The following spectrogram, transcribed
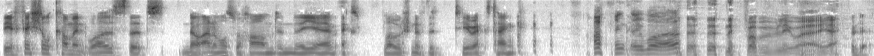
The official comment was that no animals were harmed in the um, explosion of the T Rex tank. I think they were. they probably were, yeah. but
